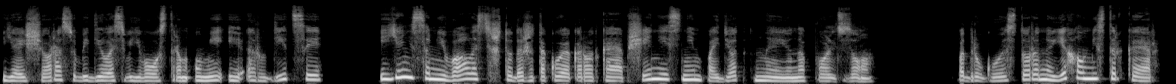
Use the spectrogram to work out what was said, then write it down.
Я еще раз убедилась в его остром уме и эрудиции, и я не сомневалась, что даже такое короткое общение с ним пойдет Нею на пользу. По другую сторону ехал мистер Кэр.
